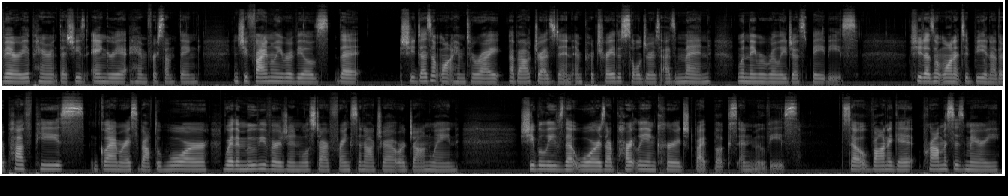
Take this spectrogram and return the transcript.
very apparent that she's angry at him for something. And she finally reveals that she doesn't want him to write about Dresden and portray the soldiers as men when they were really just babies. She doesn't want it to be another puff piece, glamorous about the war, where the movie version will star Frank Sinatra or John Wayne. She believes that wars are partly encouraged by books and movies. So Vonnegut promises Mary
